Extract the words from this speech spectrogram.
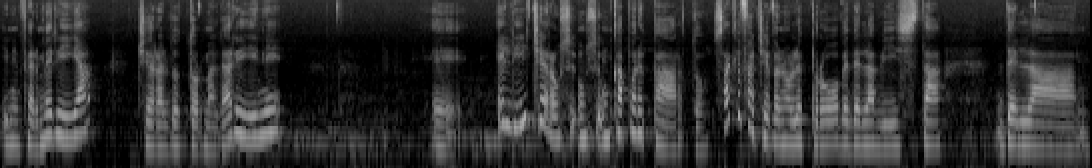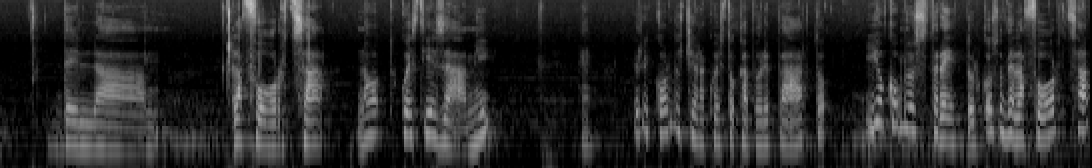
in infermeria, c'era il dottor Mallarini e, e lì c'era un, un, un caporeparto. Sa che facevano le prove della vista, della, della forza, no? questi esami. Eh, ricordo c'era questo caporeparto, io come ho stretto il coso della forza,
